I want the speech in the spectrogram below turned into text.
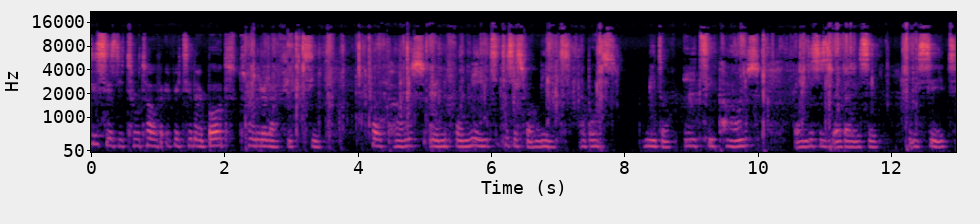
this is the total of everything i bought 254 pounds. And for meat this is for meat. I bought meat of 80 pounds. And this is the other receipt receipt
